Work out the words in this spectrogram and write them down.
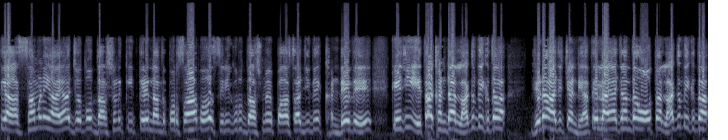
ਇਤਿਹਾਸ ਸਾਹਮਣੇ ਆਇਆ ਜਦੋਂ ਦਰਸ਼ਨ ਕੀਤੇ ਆਨੰਦਪੁਰ ਸਾਹਿਬ, ਸ੍ਰੀ ਗੁਰੂ ਦਸਵੇਂ ਪਾਤਸ਼ਾਹ ਜੀ ਦੇ ਖੰਡੇ ਦੇ ਕਿ ਜੀ ਇਹ ਤਾਂ ਖੰਡਾ ਲੱਗ ਦਿਖਦਾ, ਜਿਹੜਾ ਅੱਜ ਝੰਡਿਆਂ ਤੇ ਲਾਇਆ ਜਾਂਦਾ, ਉਹ ਤਾਂ ਲੱਗ ਦਿਖਦਾ।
